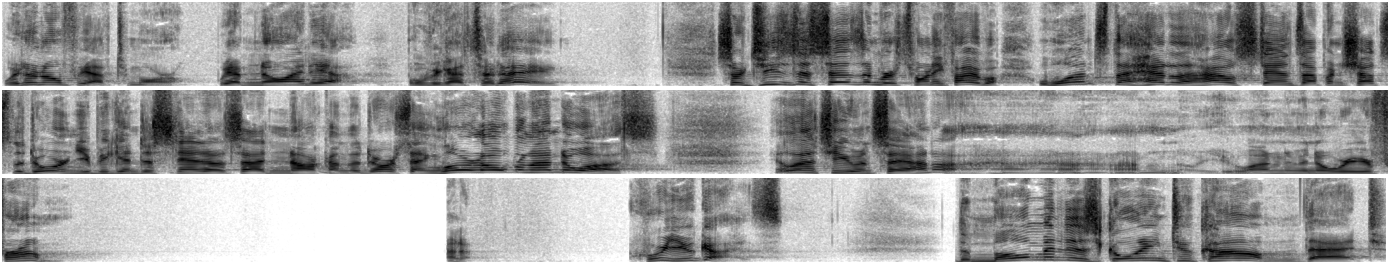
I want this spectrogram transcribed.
We don't know if we have tomorrow. We have no idea. But we got today. So Jesus says in verse 25, well, once the head of the house stands up and shuts the door and you begin to stand outside and knock on the door saying, Lord, open unto us. He'll answer you and say, I don't, I don't know you. I don't even know where you're from. who are you guys? The moment is going to come that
